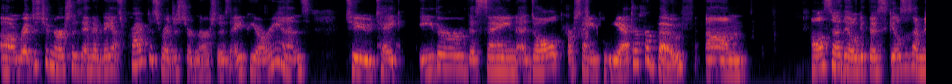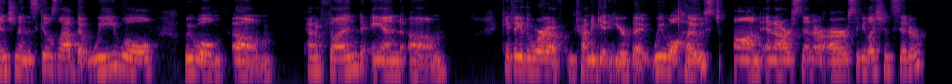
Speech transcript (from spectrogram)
um, registered nurses and advanced practice registered nurses (APRNs) to take either the SANE adult or SANE pediatric or both. Um, also, they will get those skills as I mentioned in the skills lab that we will we will um, kind of fund and um, can't think of the word I'm trying to get here, but we will host um, in our center, our simulation center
